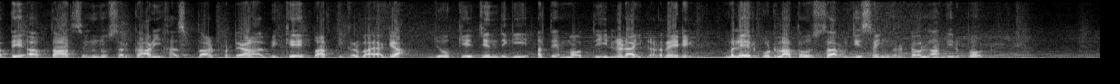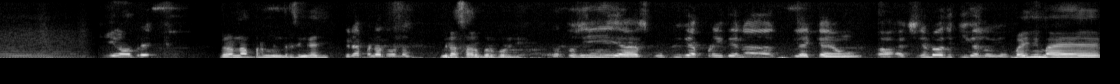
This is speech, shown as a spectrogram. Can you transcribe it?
ਅਤੇ ਅਵਤਾਰ ਸਿੰਘ ਨੂੰ ਸਰਕਾਰੀ ਹਸਪਤਾਲ ਪਟਿਆਲਾ ਵਿਖੇ ਭਰਤੀ ਕਰਵਾਇਆ ਗਿਆ, ਜੋ ਕਿ ਜ਼ਿੰਦਗੀ ਅਤੇ ਮੌਤ ਦੀ ਲੜਾਈ ਲੜ ਰਹੇ ਨੇ। ਮਲੇਰਕੋਟਲਾ ਤੋਂ ਸਰਬਜੀਤ ਸਿੰਘ ਰਟੋਲਾਂ ਦੀ ਰਿਪੋਰਟ। ਕੀ ਨਾਮ ਵੀਰੇ? ਮੇਰਾ ਨਾਮ ਪਰਮਿੰਦਰ ਸਿੰਘ ਹੈ ਜੀ। ਕਿਹੜਾ ਪਿੰਡ ਆ ਤੁਹਾਡਾ? ਮੇਰਾ ਸਰਬਰਪੁਰ ਜੀ। ਉਹ ਤੁਸੀਂ ਅਹ, ਸਕੂਟਰੀ ਤੇ ਆਪਣੀ ਤੇ ਨਾ ਲੈ ਕੇ ਆਏ ਹੋ। ਐਕਸੀਡੈਂਟ ਹੋਇਆ ਦੀ ਕੀ ਗੱਲ ਹੋਈ ਹੈ? ਬਾਈ ਜੀ ਮੈਂ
